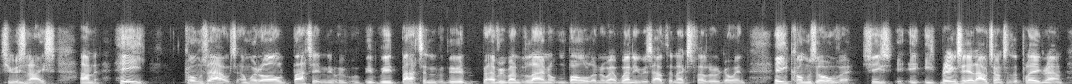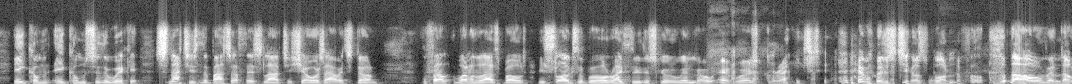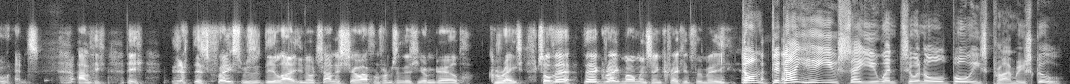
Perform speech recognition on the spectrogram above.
she was nice. And he comes out, and we're all batting. We'd bat, and everyone would line up and bowl. And when he was out, the next fella would go in. He comes over. She's he, he brings her out onto the playground. He comes he comes to the wicket, snatches the bat off this lad to show us how it's done the fell, one of the lads bowled. He slugs the ball right through the school window. It was great. it was just wonderful. The whole window went, and he, he, his face was a delight. You know, trying to show off in front of this young girl. Great. So they're they're great moments in cricket for me. Don, did I hear you say you went to an all boys primary school?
